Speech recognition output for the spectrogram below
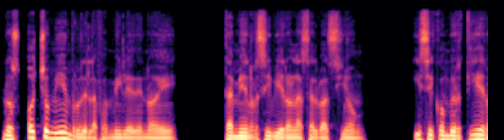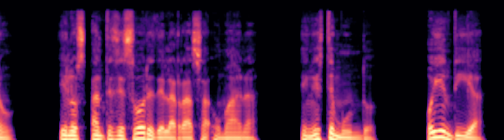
Los ocho miembros de la familia de Noé también recibieron la salvación y se convirtieron en los antecesores de la raza humana en este mundo. Hoy en día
